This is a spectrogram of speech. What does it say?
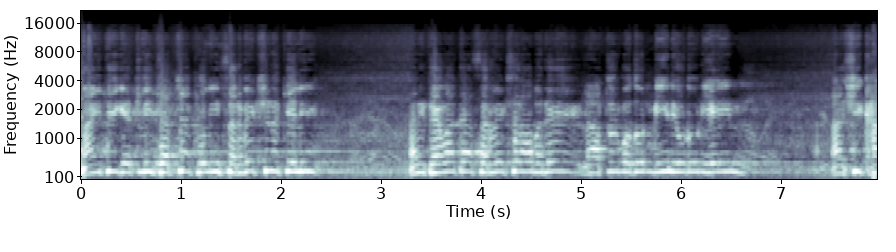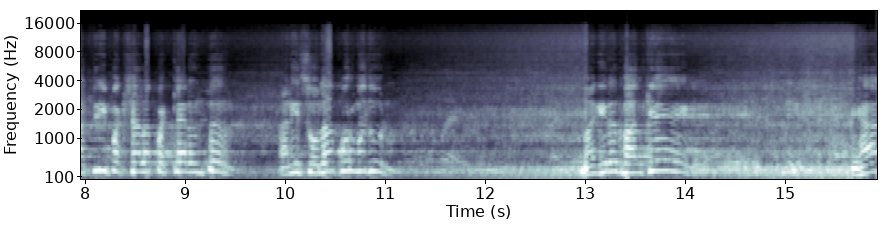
माहिती घेतली चर्चा केली सर्वेक्षण केली. आणि तेव्हा त्या सर्वेक्षणामध्ये लातूर मधून मी निवडून येईन अशी खात्री पक्षाला पटल्यानंतर आणि सोलापूर मधून भगीरथ भालके ह्या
